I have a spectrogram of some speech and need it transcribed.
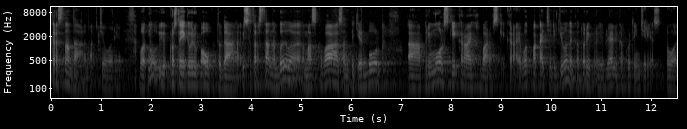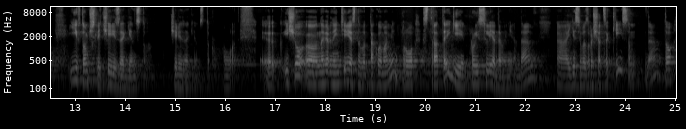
Краснодар, да, в теории. Вот, ну, и просто я говорю по опыту, да, из Татарстана было, Москва, Санкт-Петербург, э, Приморский край, Хабаровский край. Вот пока те регионы, которые проявляли какой-то интерес. Вот. И в том числе через агентство через агентство. Вот. Э, Еще, э, наверное, интересный вот такой момент про стратегии, про исследования. Да? Э, если возвращаться к кейсам, да, то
